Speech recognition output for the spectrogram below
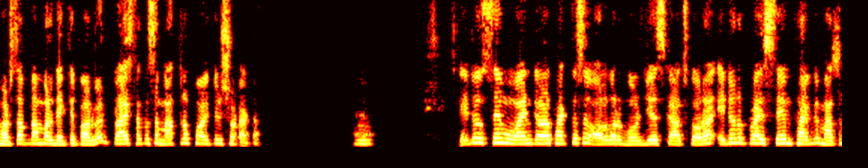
হোয়াটসঅ্যাপ নাম্বার দেখতে পারবেন। প্রাইস থাকতেছে মাত্র পঁয়ত্রিশশো টাকা। এটাও সেম ওয়াইন কালার থাকতেছে অল ওভার গর্জিয়াস কাজ করা। এটারও প্রাইস সেম থাকবে, মাত্র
